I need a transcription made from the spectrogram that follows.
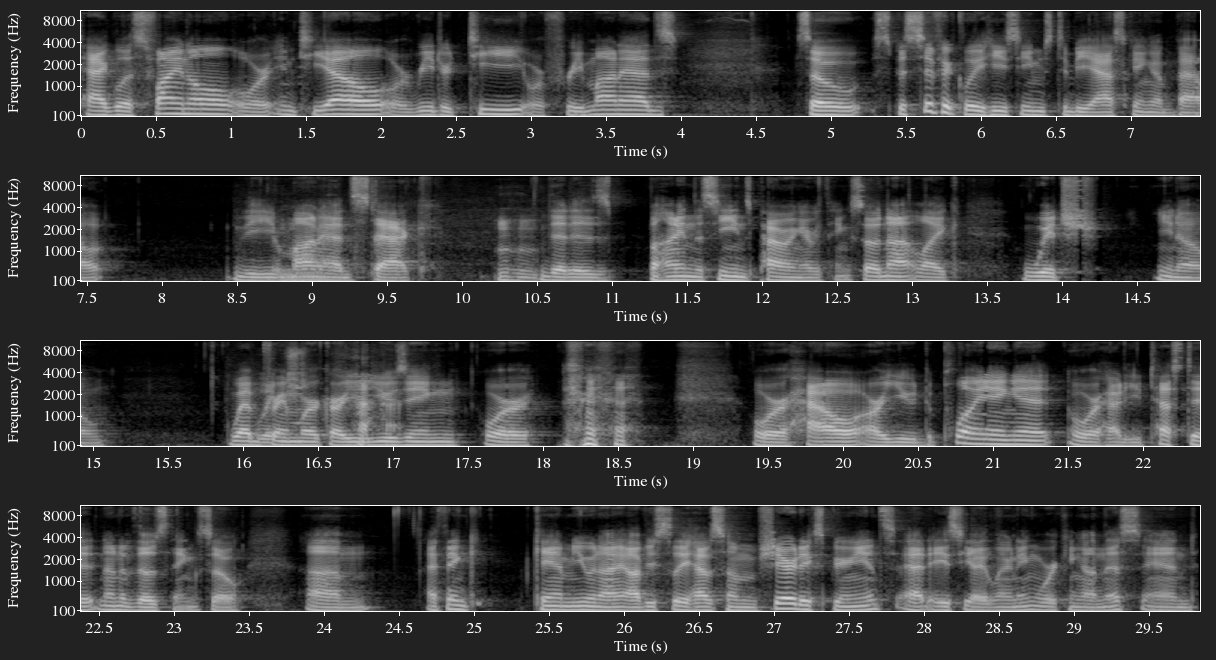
tagless final or MTL or reader T or free monads? So specifically, he seems to be asking about the monad, monad, stack, mm-hmm. that is behind the scenes powering everything. So not like which, you know, web which. framework are you using or or how are you deploying it or how do you test it? None of those things. So um, I think Cam, you and I obviously have some shared experience at ACI Learning working on this, and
